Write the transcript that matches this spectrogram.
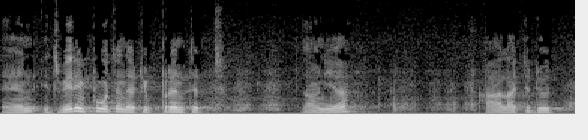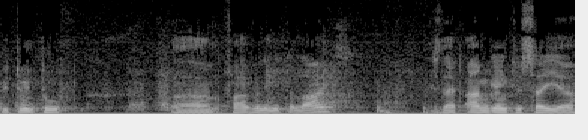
and it's very important that you print it down here. I like to do it between two um, 5 millimeter lines. Is that I'm going to say here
